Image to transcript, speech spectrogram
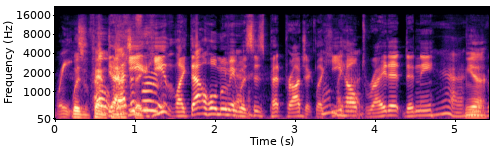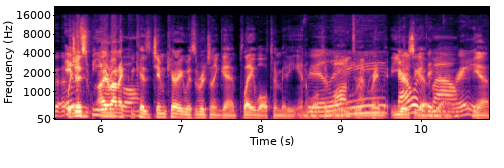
great. Was Yeah, fantastic. he, he like that whole movie Yeah. was his pet project. Like he helped God. write it, didn't he? Yeah, Yeah, he wrote- which was is ironic because Jim Carrey was originally going to play Walter Mitty in a Walter Really? Mitty time, movie That years ago. been Wow. great. Yeah,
